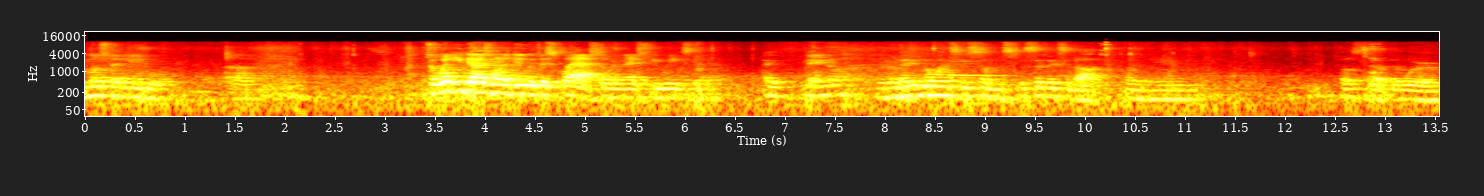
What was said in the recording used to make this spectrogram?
most unusual. Um, so, what do you guys want to do with this class over the next few weeks? Then? Hey, Daniel, maybe go into some specifics about when you posted up that we're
